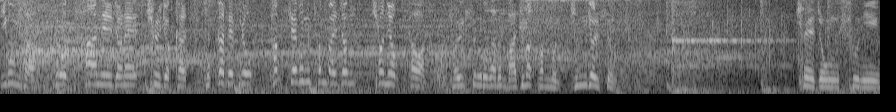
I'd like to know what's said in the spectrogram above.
2024 트롯 한일전에 출격할 국가대표 탑7 선발전 현역 가왕 결승으로 가는 마지막 관문 준결승 최종 순위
